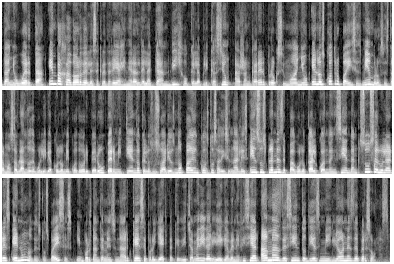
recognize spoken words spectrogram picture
Montaño Huerta, embajador de la Secretaría General de la CAN, dijo que la aplicación arrancará el próximo año en los cuatro países miembros. Estamos hablando de Bolivia, Colombia, Ecuador y Perú, permitiendo que los usuarios no paguen costos adicionales en sus planes de pago local cuando enciendan sus celulares en uno de estos países. Importante mencionar que se proyecta que dicha medida llegue a beneficiar a más de 110 millones de personas.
